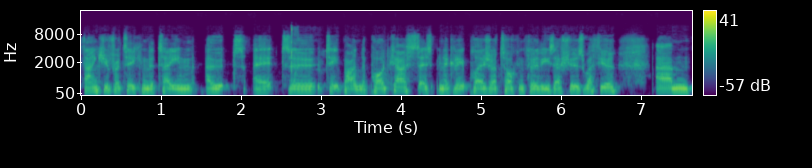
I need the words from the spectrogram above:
thank you for taking the time out uh, to take part in the podcast. It's been a great pleasure talking through these issues with you. Um,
